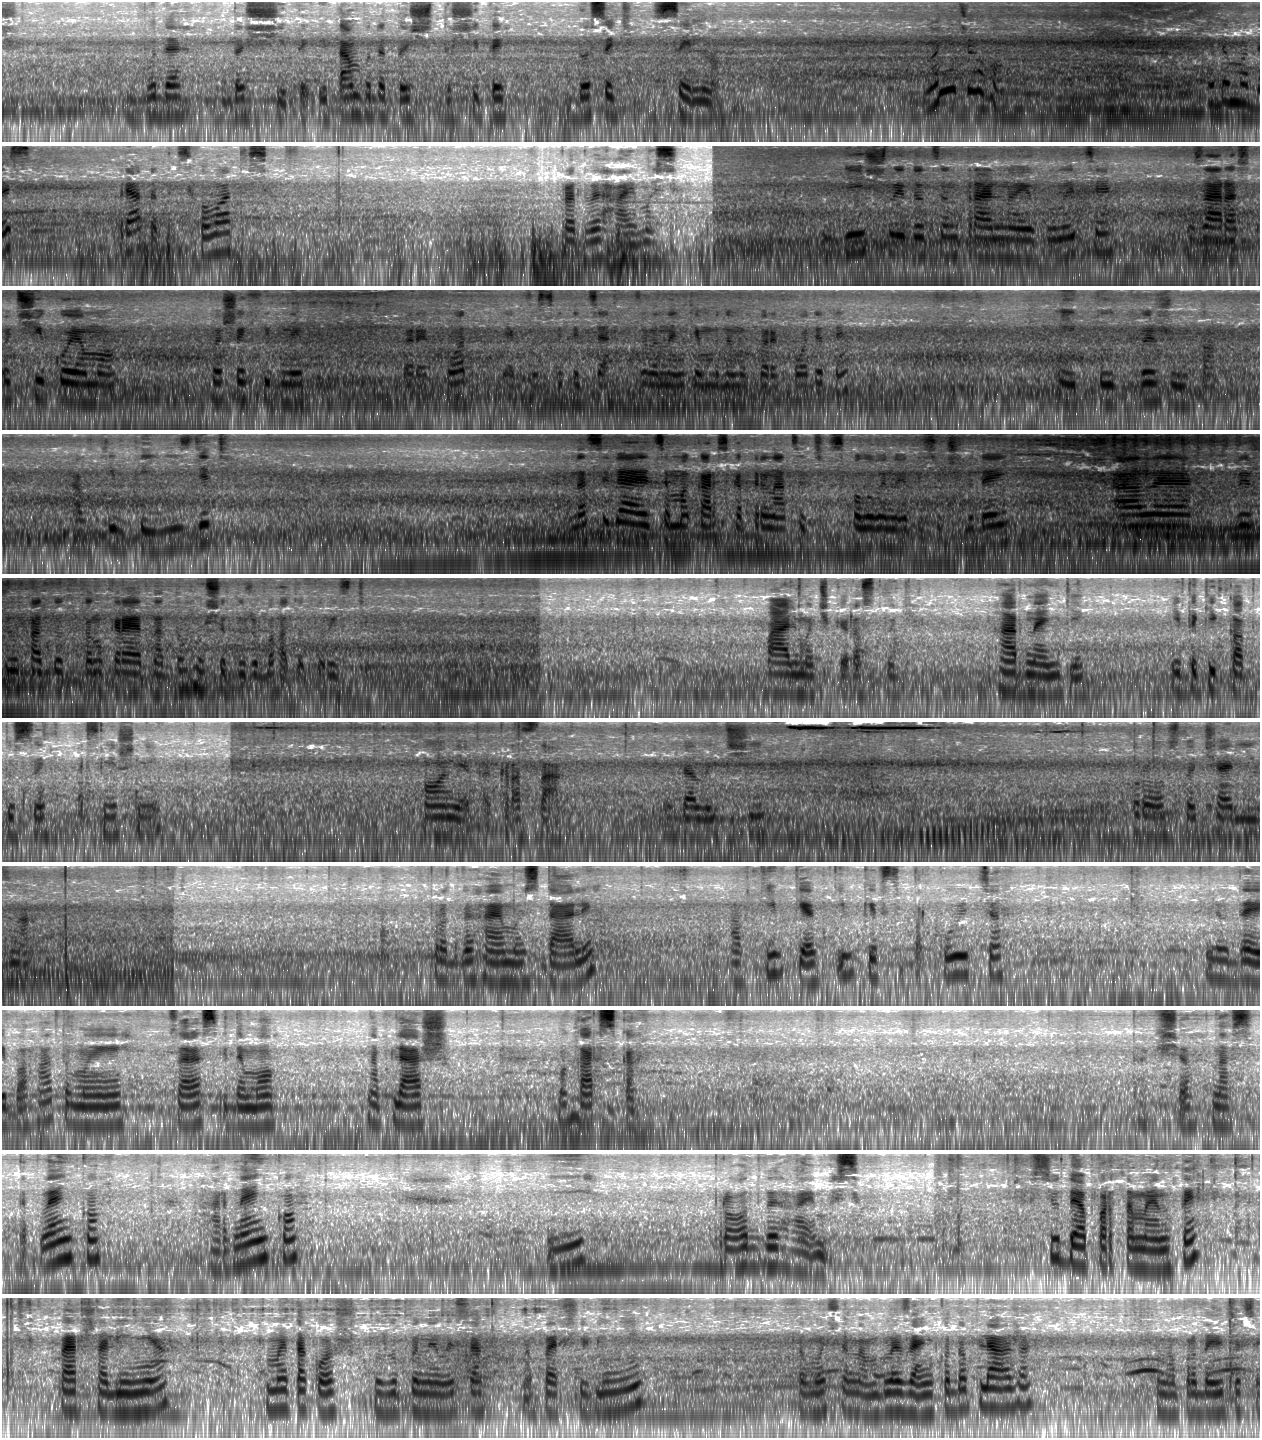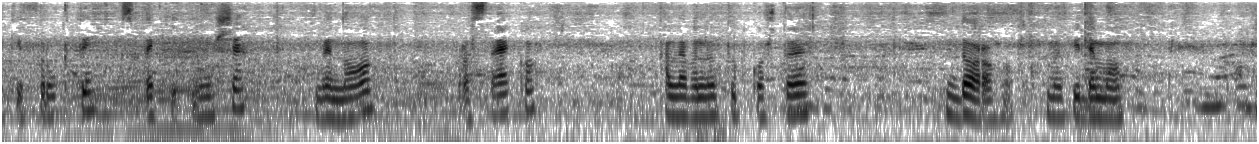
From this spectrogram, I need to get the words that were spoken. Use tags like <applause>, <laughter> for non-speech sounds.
Буде дощити. І там буде дощ дощити досить сильно. Ну нічого. Будемо десь прятатись, ховатися. Продвигаємось. Дійшли до центральної вулиці. Зараз очікуємо пішохідний переход. Як засвітиться зелененьким, будемо переходити. І тут движуха. Автівки їздять. Населяється Макарська 13,5 тисяч людей, але движуха тут конкретна, тому що дуже багато туристів. Пальмочки ростуть, гарненькі. І такі кактуси смішні. Вон яка краса вдалечі. Просто чарівна. Продвигаємось далі. Автівки, автівки, всі паркуються. Людей багато. Ми зараз йдемо на пляж Макарська. Так що в нас тепленько, гарненько і продвигаємось. Всюди апартаменти. Перша лінія. Ми також зупинилися на першій лінії, тому що нам близенько до пляжа. Воно продаються всякі фрукти, все таке інше, вино, просеко. Але воно тут коштує дорого. Ми підемо,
